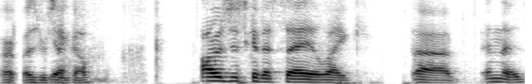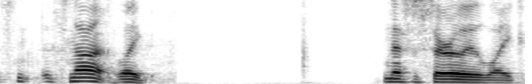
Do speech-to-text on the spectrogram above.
Right, as you're yeah. saying, Kyle. I was just gonna say like, uh, and it's it's not like necessarily like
